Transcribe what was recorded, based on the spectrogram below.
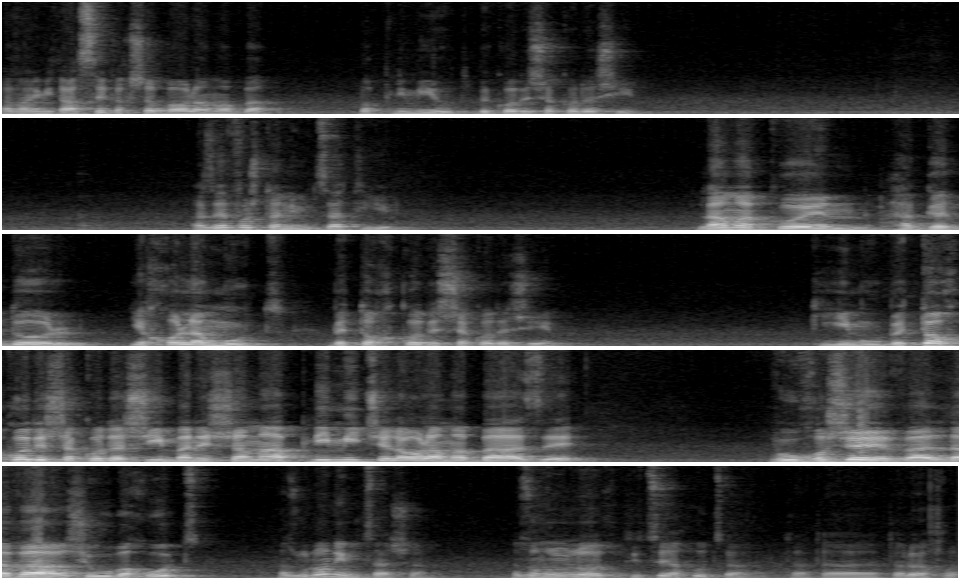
אבל אני מתעסק עכשיו בעולם הבא, בפנימיות, בקודש הקודשים. אז איפה שאתה נמצא תהיה. למה הכהן הגדול יכול למות בתוך קודש הקודשים? כי אם הוא בתוך קודש הקודשים, בנשמה הפנימית של העולם הבא הזה, והוא חושב על דבר שהוא בחוץ, אז הוא לא נמצא שם. אז אומרים לו, תצא החוצה, אתה, אתה, אתה לא יכול.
